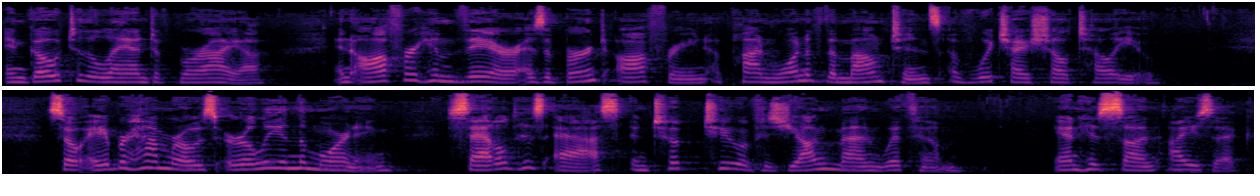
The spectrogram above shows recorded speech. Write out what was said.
and go to the land of Moriah, and offer him there as a burnt offering upon one of the mountains of which I shall tell you. So Abraham rose early in the morning, saddled his ass, and took two of his young men with him, and his son Isaac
